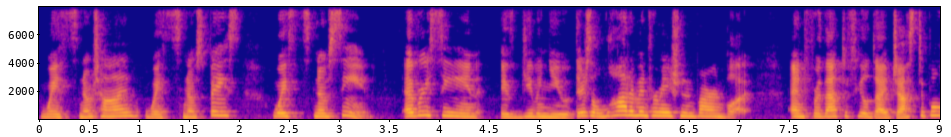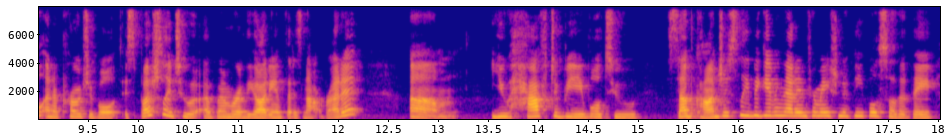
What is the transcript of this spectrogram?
wastes no time, wastes no space, wastes no scene. Every scene is giving you there's a lot of information in Fire and Blood. And for that to feel digestible and approachable, especially to a member of the audience that has not read it, um, you have to be able to subconsciously be giving that information to people so that they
